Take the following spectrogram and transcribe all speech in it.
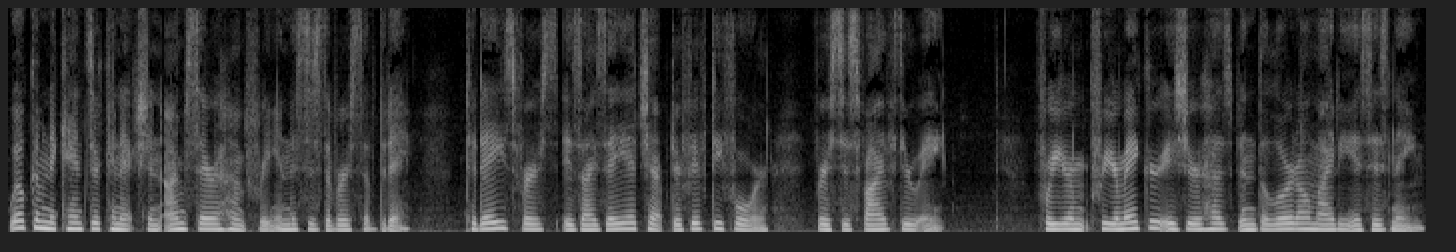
Welcome to Cancer Connection. I'm Sarah Humphrey, and this is the verse of the day. Today's verse is Isaiah chapter 54, verses 5 through 8. For your, for your Maker is your husband, the Lord Almighty is his name.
